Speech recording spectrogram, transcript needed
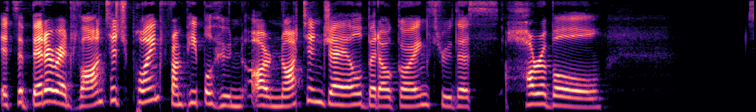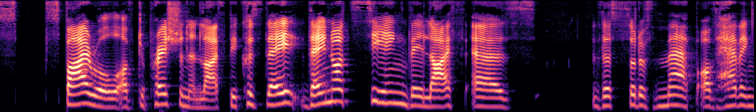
it's a better advantage point from people who are not in jail but are going through this horrible spiral of depression in life because they they're not seeing their life as this sort of map of having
